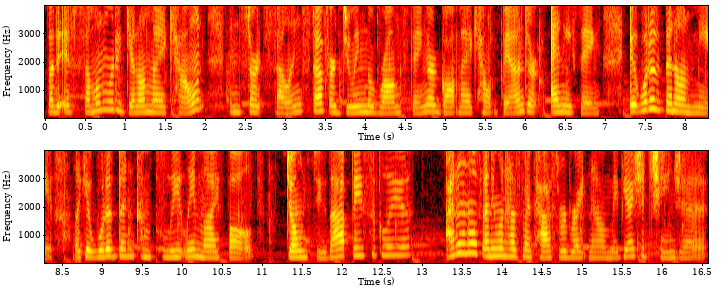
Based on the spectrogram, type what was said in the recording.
But if someone were to get on my account and start selling stuff or doing the wrong thing or got my account banned or anything, it would have been on me. Like it would have been completely my fault. Don't do that, basically. I don't know if anyone has my password right now. Maybe I should change it.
